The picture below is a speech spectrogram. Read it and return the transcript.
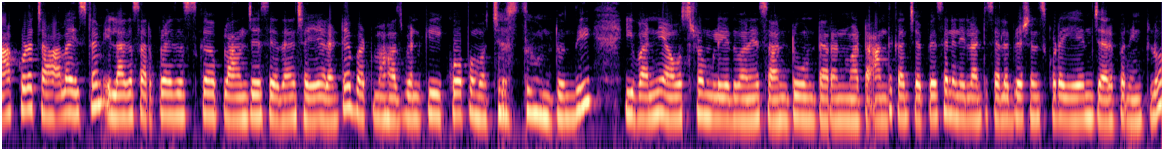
నాకు కూడా చాలా ఇష్టం ఇలాగ సర్ప్రైజెస్గా ప్లాన్ చేసి ఏదైనా చేయాలంటే బట్ మా హస్బెండ్కి కోపం వచ్చేస్తూ ఉంటుంది. ఇవన్నీ అవసరం లేదు అనేసి అంటూ ఉంటారనమాట. అందుకని చెప్పేసి నేను ఇలాంటి సెలబ్రేషన్స్ కూడా ఏం జరపను ఇంట్లో.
